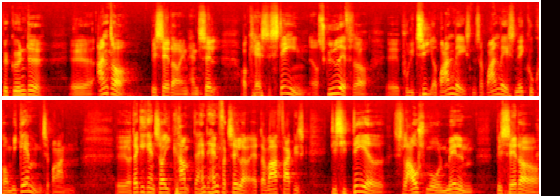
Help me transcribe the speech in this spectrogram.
begyndte øh, andre besættere end han selv at kaste sten og skyde efter øh, politi og brandvæsen, så brandvæsen ikke kunne komme igennem til branden. Øh, og der gik han så i kamp. Han, han fortæller, at der var faktisk decideret slagsmål mellem besættere,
